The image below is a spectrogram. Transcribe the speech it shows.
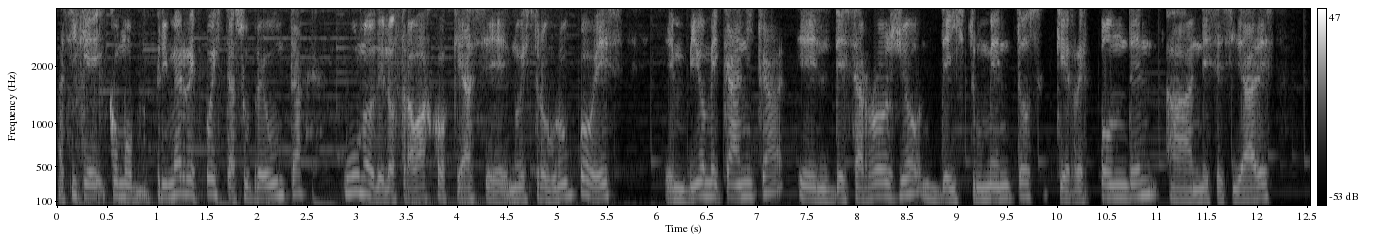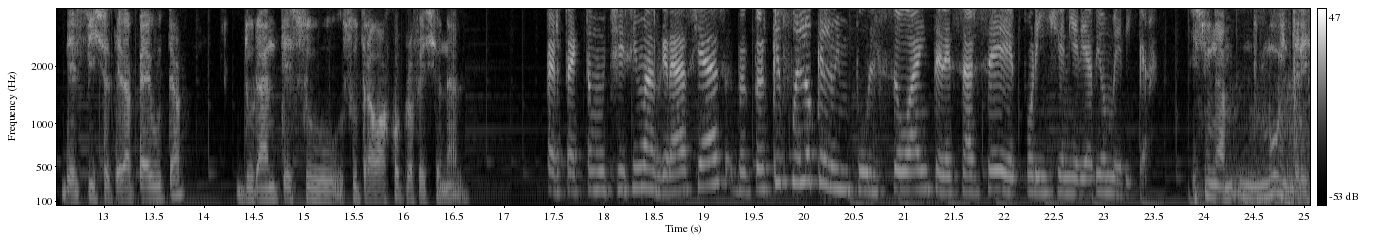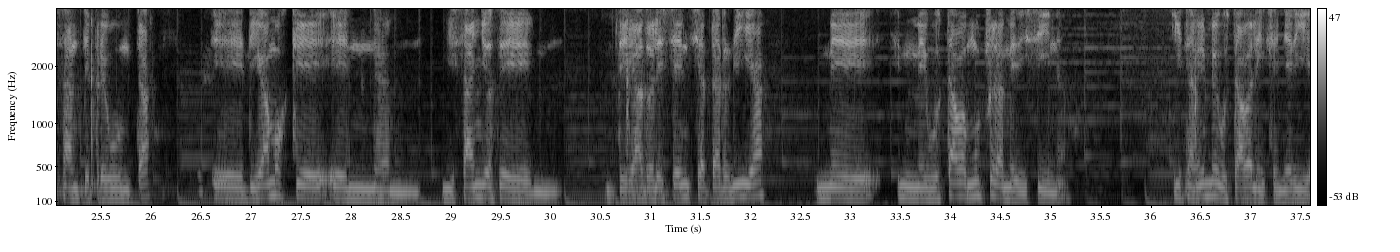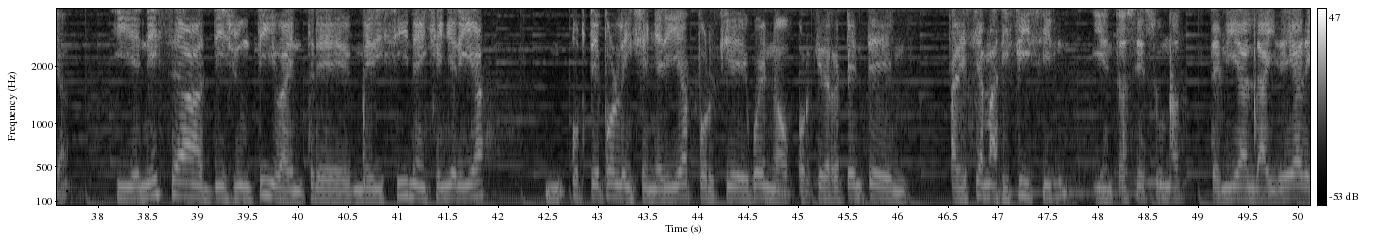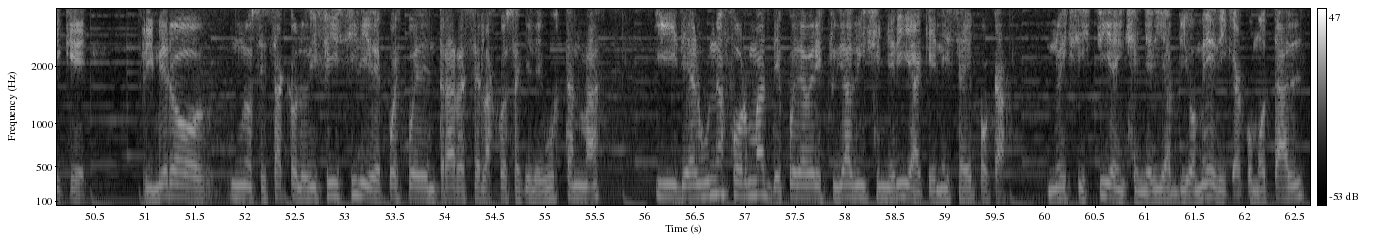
Así que como primer respuesta a su pregunta, uno de los trabajos que hace nuestro grupo es en biomecánica el desarrollo de instrumentos que responden a necesidades del fisioterapeuta durante su, su trabajo profesional. Perfecto, muchísimas gracias. Doctor, ¿qué fue lo que lo impulsó a interesarse por ingeniería biomédica? Es una muy interesante pregunta. Eh, digamos que en em, mis años de, adolescencia tardía me, me, gustaba mucho la medicina y también me gustaba la ingeniería. Y en esa disyuntiva entre medicina e ingeniería, opté por la ingeniería porque, bueno, porque de repente parecía más difícil y entonces uno tenía la idea de que primero uno se saca lo difícil y después puede entrar a hacer las cosas que le gustan más y de alguna forma después de haber estudiado ingeniería, que en esa época no existía ingeniería biomédica como tal,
